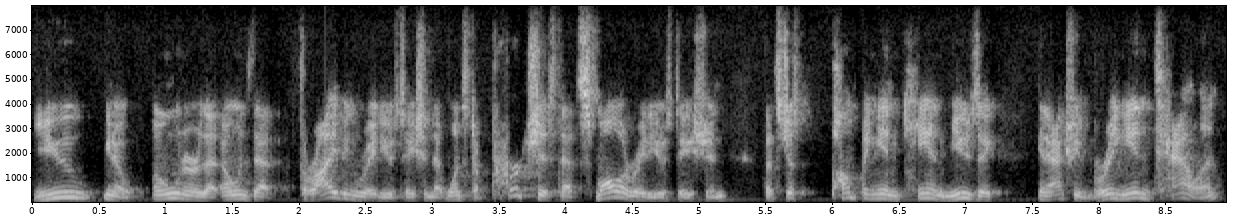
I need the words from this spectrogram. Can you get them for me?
you, you know, owner that owns that thriving radio station that wants to purchase that smaller radio station that's just pumping in canned music and actually bring in talent,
